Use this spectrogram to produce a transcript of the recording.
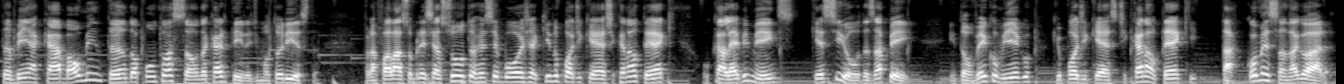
também acaba aumentando a pontuação da carteira de motorista. Para falar sobre esse assunto, eu recebo hoje aqui no podcast Canaltech o Caleb Mendes, que é CEO da Zapay. Então vem comigo que o podcast Canaltech está começando agora.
